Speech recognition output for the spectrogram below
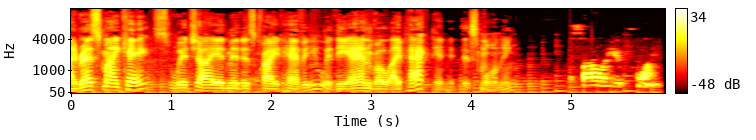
I rest my case, which I admit is quite heavy with the anvil I packed in it this morning. To follow your point,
